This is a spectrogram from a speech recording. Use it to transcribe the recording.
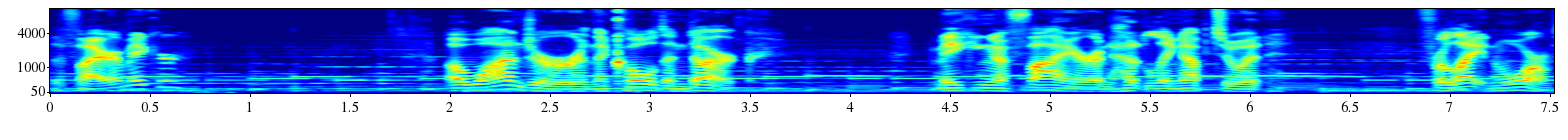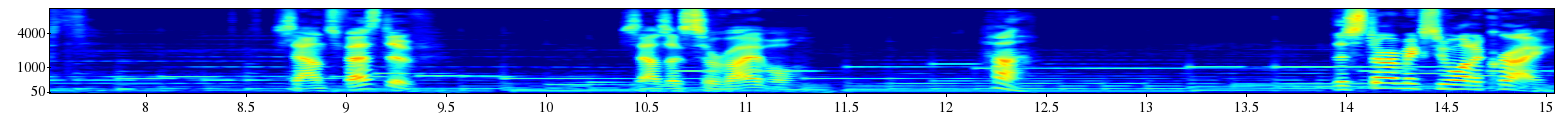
The Fire Maker? A wanderer in the cold and dark, making a fire and huddling up to it for light and warmth. Sounds festive. Sounds like survival. Huh. This star makes me want to cry.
